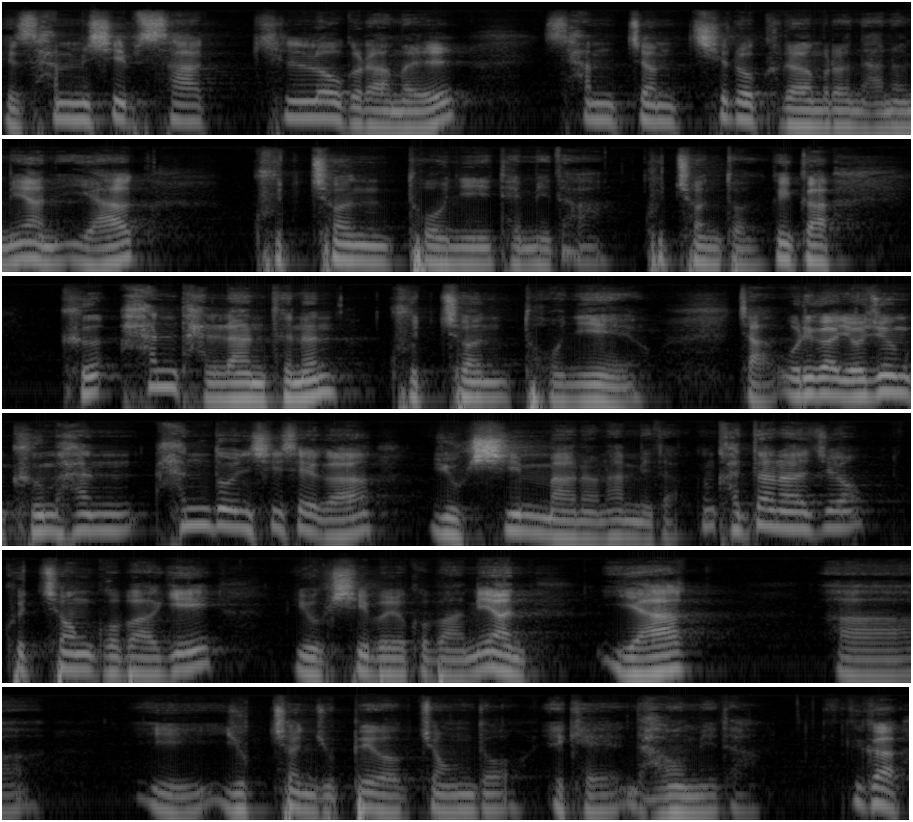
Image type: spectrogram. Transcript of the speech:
그 34kg을 3.75g으로 나누면 약 9천 돈이 됩니다. 9천 돈. 그러니까 그 한 달란트는 9천 돈이에요. 자, 우리가 요즘 금 한 한 돈 시세가 60만 원 합니다. 그럼 간단하죠? 9천 곱하기 60을 곱하면 약 아, 이 6,600억 정도 이렇게 나옵니다. 그러니까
